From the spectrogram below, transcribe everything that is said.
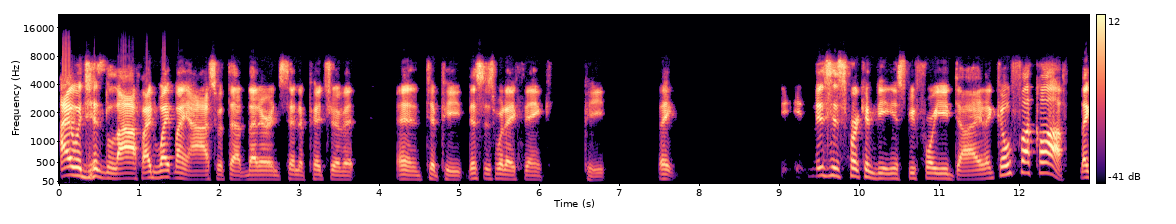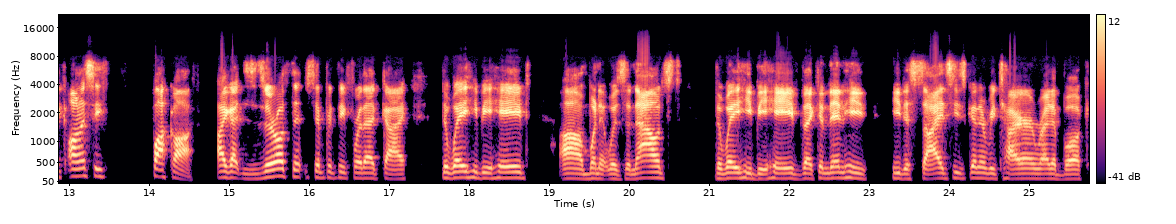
I would just laugh. I'd wipe my ass with that letter and send a picture of it and to Pete. This is what I think, Pete. Like this is for convenience before you die. Like go fuck off. Like honestly, fuck off. I got zero th- sympathy for that guy. The way he behaved um, when it was announced, the way he behaved, like, and then he he decides he's going to retire and write a book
